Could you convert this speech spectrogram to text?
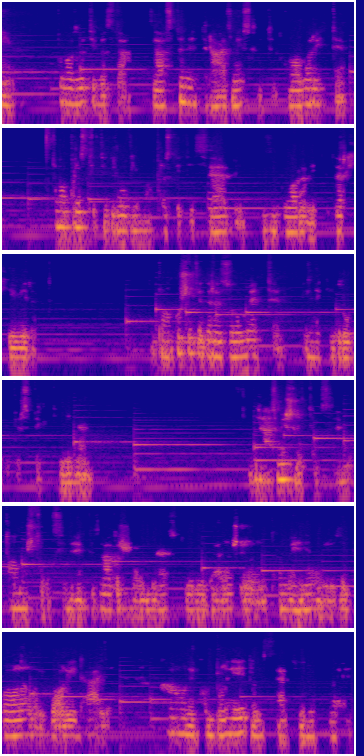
i pozvati vas da zastanete, razmislite, odgovorite, da oprostite drugima, oprostite sebi, da zaboravite, da arhivirate pokušajte da razumete iz neke druge perspektive. Razmišljate o svemu tomu što vas je negde zadržalo u mestu ili obeležilo ili promenilo ili zabolelo i boli i dalje. Kao nekom bledom sećanju koje je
